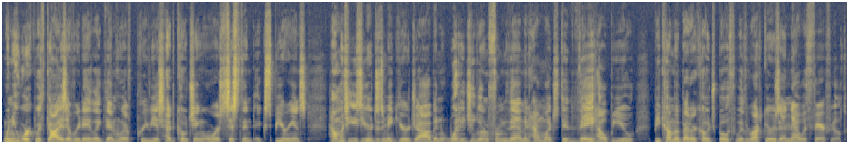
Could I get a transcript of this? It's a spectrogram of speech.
When you work with guys every day like them who have previous head coaching or assistant experience, how much easier does it make your job? And what did you learn from them, and how much did they help you become a better coach both with Rutgers and now with Fairfield?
